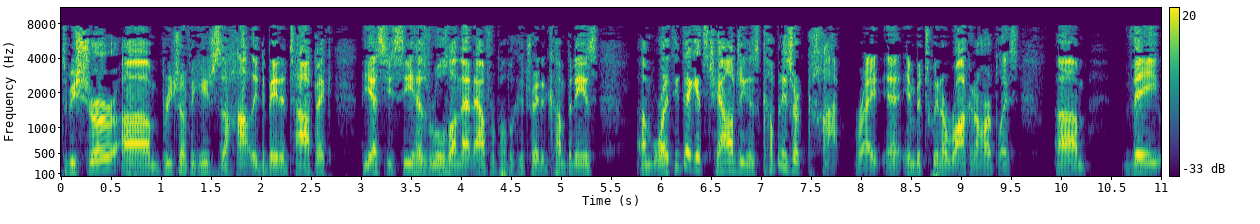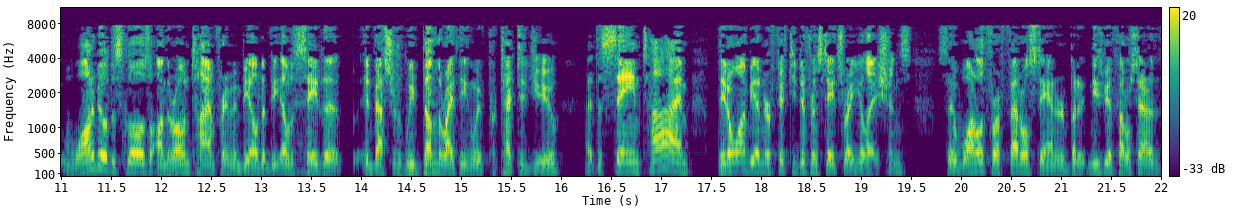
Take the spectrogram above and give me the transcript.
to be sure, um, breach notification is a hotly debated topic. The SEC has rules on that now for publicly traded companies. Um, where I think that gets challenging is companies are caught right in between a rock and a hard place. Um, they want to be able to disclose on their own time frame and be able to be able to say to investors, we've done the right thing, and we've protected you. At the same time, they don't want to be under 50 different states regulations. So they want to look for a federal standard, but it needs to be a federal standard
